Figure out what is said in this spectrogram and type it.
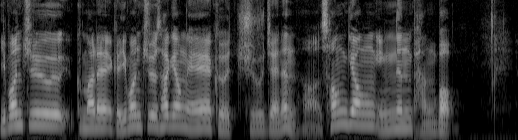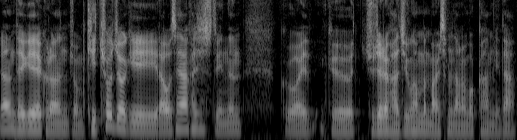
이번 주 그 말에 그러니까 이번 주 사경의 그 주제는 어, 성경 읽는 방법이라는 되게 그런 좀 기초적이라고 생각하실 수도 있는 그거의 그 주제를 가지고 한번 말씀을 나눠볼까 합니다.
